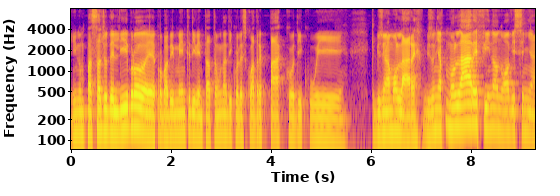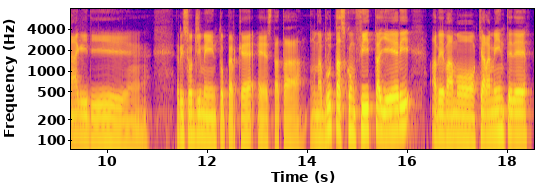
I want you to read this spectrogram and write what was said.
in un passaggio del libro, è probabilmente diventata una di quelle squadre pacco di cui che bisogna mollare, bisogna mollare fino a nuovi segnali di risorgimento perché è stata una brutta sconfitta ieri, avevamo chiaramente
